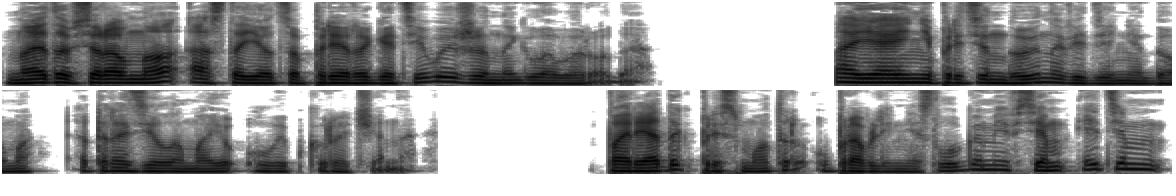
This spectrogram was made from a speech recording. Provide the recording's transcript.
«Но это все равно остается прерогативой жены главы рода. «А я и не претендую на ведение дома», — отразила мою улыбку Рачана. «Порядок, присмотр, управление слугами — всем этим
